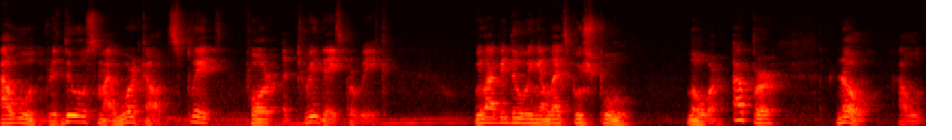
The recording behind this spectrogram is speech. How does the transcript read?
I would reduce my workout split for uh, 3 days per week. Will I be doing a legs push pull lower upper? No, I will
